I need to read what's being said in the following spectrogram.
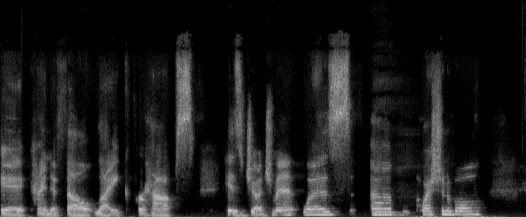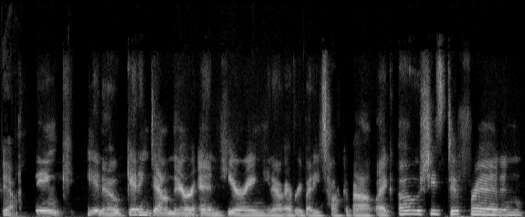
it kind of felt like perhaps his judgment was um, questionable. Yeah. I think, you know, getting down there and hearing, you know, everybody talk about like, oh, she's different and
